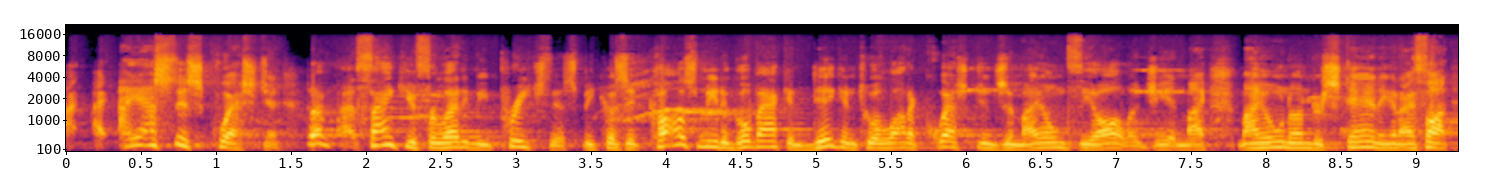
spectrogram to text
I, I asked this question. Uh, thank you for letting me preach this because it caused me to go back and dig into a lot of questions in my own theology and my, my own understanding. And I thought,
